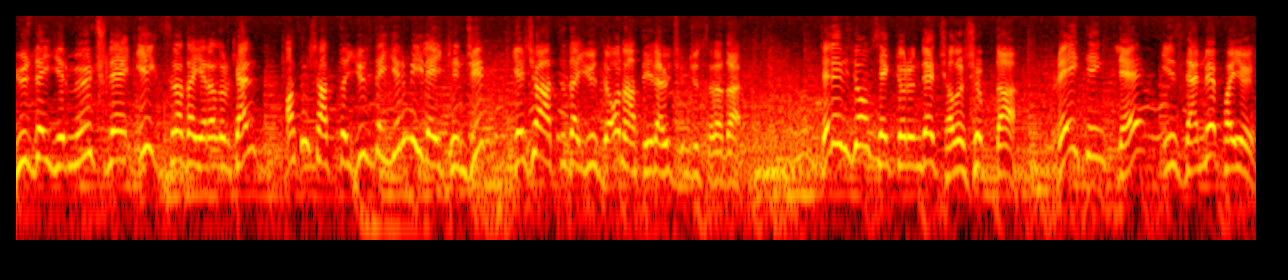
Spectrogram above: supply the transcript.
%23 ile ilk sırada yer alırken Ateş Hattı %20 ile ikinci, Gece Hattı da %16 ile üçüncü sırada. Televizyon sektöründe çalışıp da reytingle izlenme payı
